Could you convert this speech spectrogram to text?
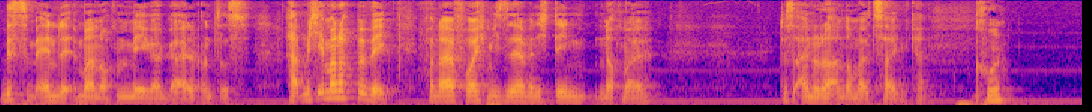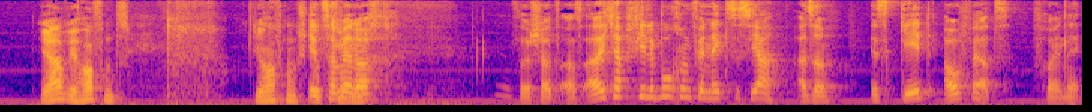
bis zum Ende immer noch mega geil und das hat mich immer noch bewegt. Von daher freue ich mich sehr, wenn ich den nochmal das ein oder andere Mal zeigen kann. Cool. Ja, wir hoffen's. Die Hoffnung stirbt Jetzt haben wir noch. So schaut's aus. Aber ich habe viele Buchungen für nächstes Jahr. Also, es geht aufwärts, Freunde.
